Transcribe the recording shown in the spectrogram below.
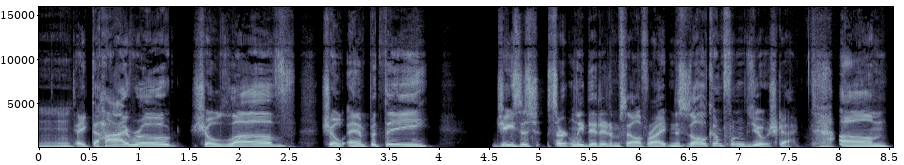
Mhm. Take the high road, show love, show empathy. Jesus certainly did it himself, right? And this has all come from the Jewish guy. Um,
